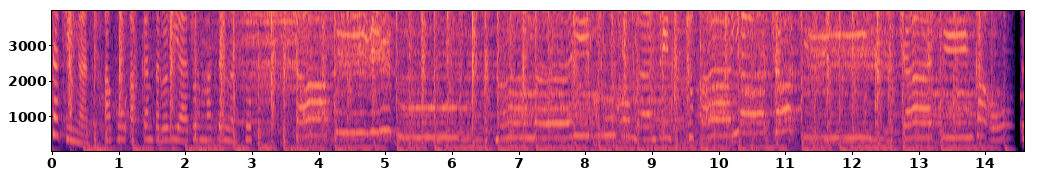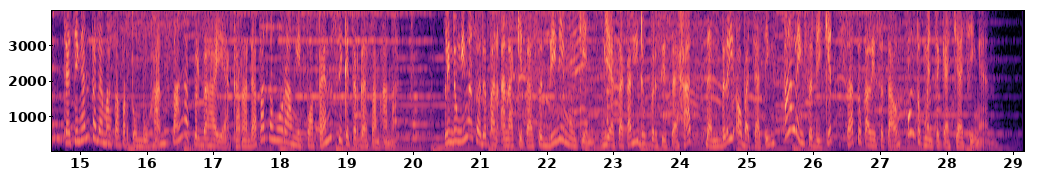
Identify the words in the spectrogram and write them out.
cacingan Aku akan terlihat lemas dan lesup Tapi ibu Memberiku pembantrin Supaya cacing Cacing kau Cacingan pada masa pertumbuhan sangat berbahaya karena dapat mengurangi potensi kecerdasan anak. Lindungi masa depan anak kita sedini mungkin. Biasakan hidup bersih sehat dan beri obat cacing paling sedikit satu kali setahun untuk mencegah cacingan.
